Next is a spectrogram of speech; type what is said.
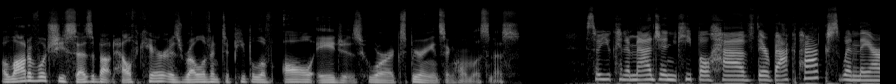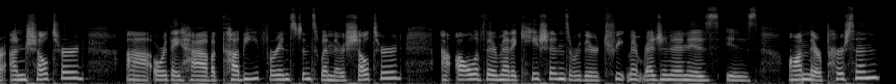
a lot of what she says about healthcare is relevant to people of all ages who are experiencing homelessness. So you can imagine people have their backpacks when they are unsheltered, uh, or they have a cubby, for instance, when they're sheltered. Uh, all of their medications or their treatment regimen is is on their person.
